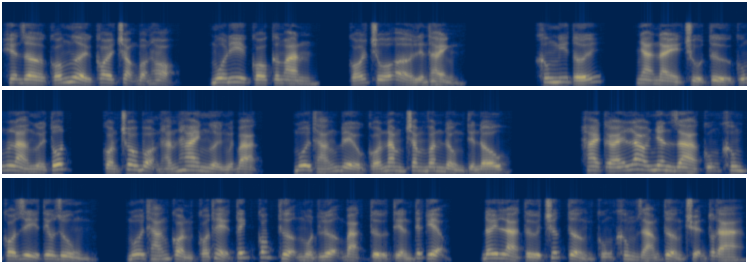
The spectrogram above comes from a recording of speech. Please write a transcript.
Hiện giờ có người coi trọng bọn họ, mua đi có cơm ăn, có chỗ ở liền thành. Không nghĩ tới, nhà này chủ tử cũng là người tốt, còn cho bọn hắn hai người nguyệt bạc, mỗi tháng đều có 500 văn đồng tiền đâu. Hai cái lao nhân già cũng không có gì tiêu dùng, mỗi tháng còn có thể tích cóp thượng một lượng bạc tử tiền tiết kiệm, đây là từ trước tưởng cũng không dám tưởng chuyện tốt ta.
